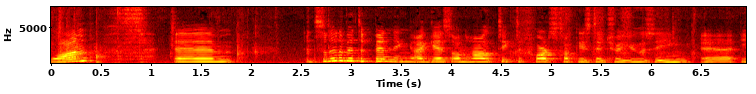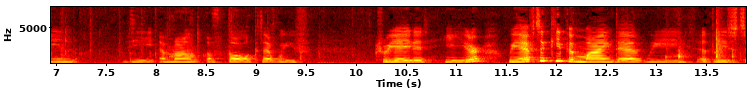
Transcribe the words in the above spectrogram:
one. Um, it's a little bit depending, I guess, on how thick the cardstock is that you're using uh, in the amount of bulk that we've created here. We have to keep in mind that we, at least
